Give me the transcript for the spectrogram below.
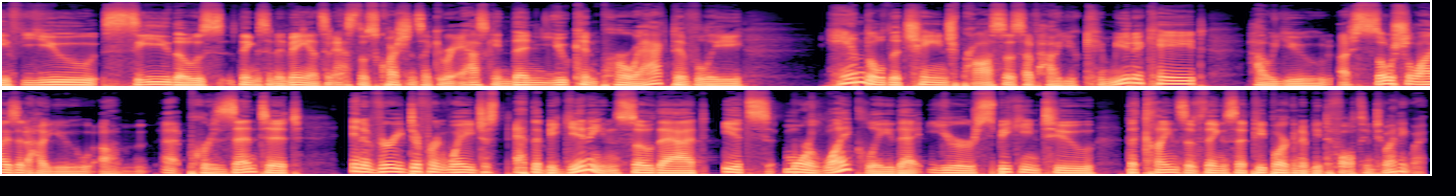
if you see those things in advance and ask those questions like you were asking then you can proactively handle the change process of how you communicate, how you uh, socialize it, how you um, uh, present it in a very different way just at the beginning so that it's more likely that you're speaking to the kinds of things that people are going to be defaulting to anyway.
